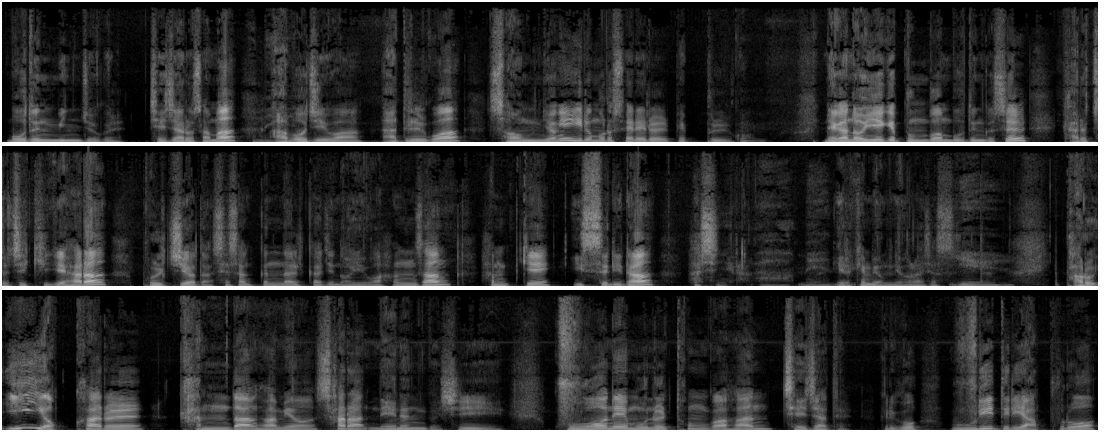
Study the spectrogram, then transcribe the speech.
모든 민족을 제자로 삼아 아멘. 아버지와 아들과 성령의 이름으로 세례를 베풀고 내가 너희에게 분부한 모든 것을 가르쳐 지키게 하라 볼지어다 세상 끝날까지 너희와 항상 함께 있으리라 하시니라 아멘. 이렇게 명령을 하셨습니다. 예. 바로 이 역할을 감당하며 살아내는 것이 구원의 문을 통과한 제자들 그리고 우리들이 앞으로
